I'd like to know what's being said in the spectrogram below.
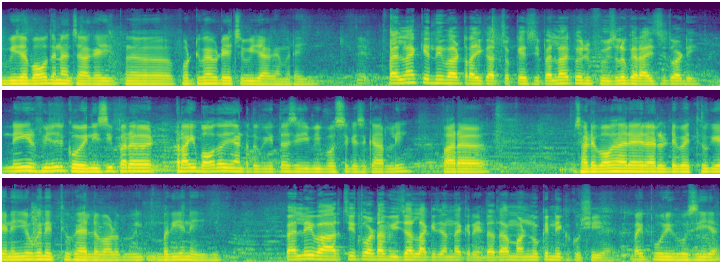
ਵੀਜ਼ਾ ਬਹੁਤ ਦਿਨਾਂ ਚ ਆ ਗਿਆ ਜੀ ਅ, 45 ਡੇਜ਼ ਚ ਵੀਜ਼ਾ ਆ ਗਿਆ ਮੇਰਾ ਜੀ। ਤੇ ਪਹਿਲਾਂ ਕਿੰਨੀ ਵਾਰ ਟਰਾਈ ਕਰ ਚੁੱਕੇ ਸੀ? ਪਹਿਲਾਂ ਕੋਈ ਰਿਫਿਊਜ਼ਲ ਵਗੈਰਾ ਆਈ ਸੀ ਤੁਹਾਡੀ? ਨਹੀਂ ਰਿਫਿਊਜ਼ਲ ਕੋਈ ਨਹੀਂ ਸੀ ਪਰ ਟਰਾਈ ਬਹੁਤ ਏਜੰਟ ਤੋਂ ਕੀਤਾ ਸੀ ਵੀ ਪੁੱਛ ਕਿਸ ਕਰ ਲਈ। ਪਰ ਸਾਡੇ ਬਹੁਤ ਸਾਰੇ ਰਿਲੇਟਿਵ ਇੱਥੋਂ ਗਏ ਨੇ ਜੀ ਉਹ ਕਹਿੰਦੇ ਇੱਥੋਂ ਫਾਈਲ ਲਵਾ ਲਓ ਵੀ ਵਧੀਆ ਨੇ ਜੀ। ਪਹਿਲੀ ਵਾਰ 'ਚ ਹੀ ਤੁਹਾਡਾ ਵੀਜ਼ਾ ਲੱਗ ਜਾਂਦਾ ਕੈਨੇਡਾ ਦਾ ਮਨ ਨੂੰ ਕਿੰਨੀ ਕੁ ਖੁਸ਼ੀ ਹੈ? ਬਾਈ ਪੂਰੀ ਖੁਸ਼ੀ ਆ।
